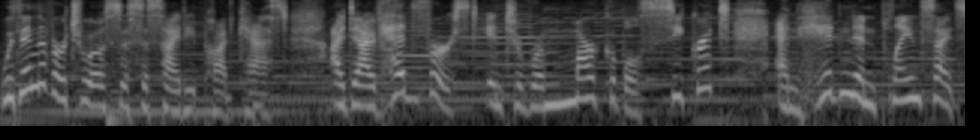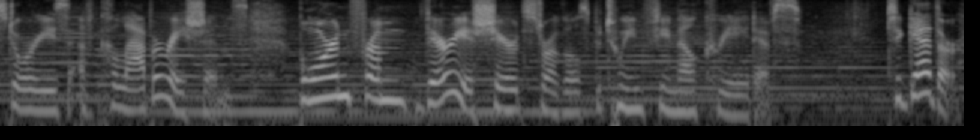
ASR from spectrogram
Within the Virtuosa Society podcast, I dive headfirst into remarkable secret and hidden in plain sight stories of collaborations born from various shared struggles between female creatives. Together,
